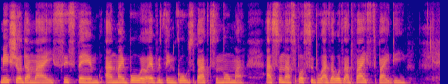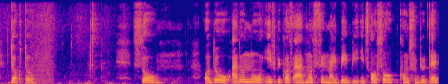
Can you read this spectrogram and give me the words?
make sure that my system and my bowel everything goes back to normal as soon as possible as I was advised by the doctor. So although I don't know if because I had not seen my baby, it also contributed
